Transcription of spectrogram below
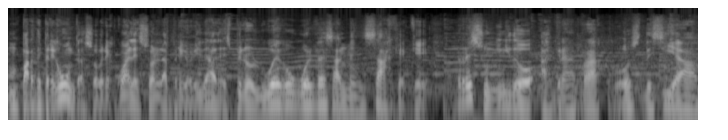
un par de preguntas sobre cuáles son las prioridades, pero luego vuelves al mensaje que, resumido a gran rasgos, decía...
